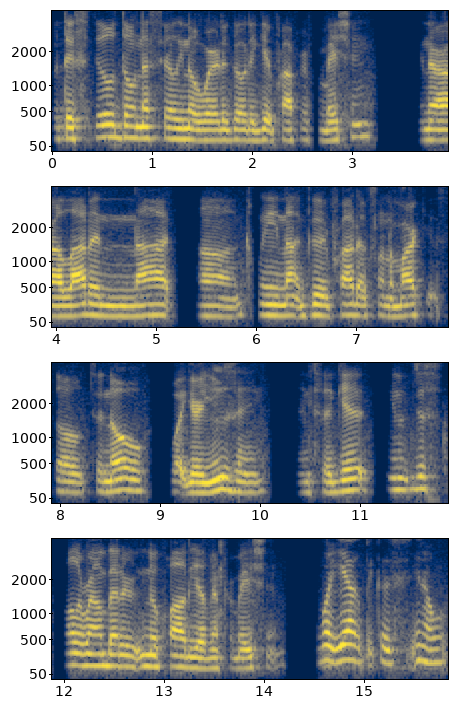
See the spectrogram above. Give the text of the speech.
but they still don't necessarily know where to go to get proper information. And there are a lot of not uh, clean, not good products on the market. So to know what you're using and to get you know just all around better you know quality of information. Well, yeah, because you know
